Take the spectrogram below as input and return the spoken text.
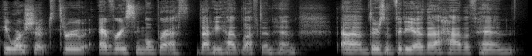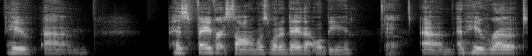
He worshiped through every single breath that he had left in him. Um, there's a video that I have of him. He um, his favorite song was "What a Day That Will Be." Yeah. Um, and he wrote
